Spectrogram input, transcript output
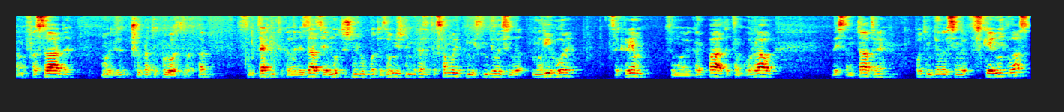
там фасади, ну, якщо брати по розділах, так? Сантехніка, каналізація, внутрішні роботи, зовнішні мережі. Так само альпінізм ділиться на малі гори, це Крим, Зимові Карпати, там Урал, десь там Татри. Потім ділився на скельний клас,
